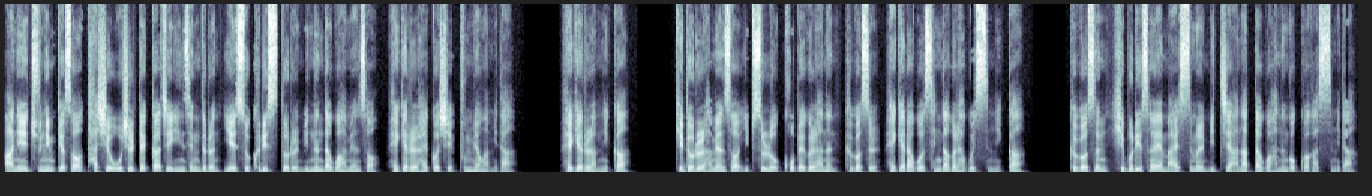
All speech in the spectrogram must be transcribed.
아니 주님께서 다시 오실 때까지 인생들은 예수 그리스도를 믿는다고 하면서 회개를 할 것이 분명합니다. 회개를 합니까? 기도를 하면서 입술로 고백을 하는 그것을 회개라고 생각을 하고 있습니까? 그것은 히브리서의 말씀을 믿지 않았다고 하는 것과 같습니다.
